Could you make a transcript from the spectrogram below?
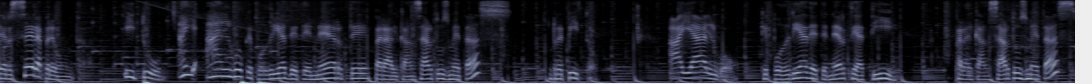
Tercera pregunta. ¿Y tú, hay algo que podría detenerte para alcanzar tus metas? Repito, ¿hay algo que podría detenerte a ti para alcanzar tus metas?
